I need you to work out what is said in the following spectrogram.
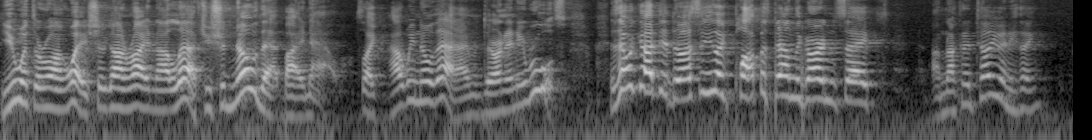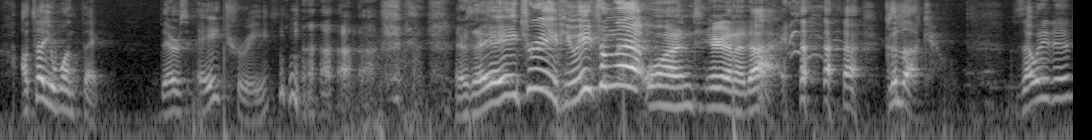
you went the wrong way. You should have gone right, not left. You should know that by now. It's like, how do we know that? I there aren't any rules. Is that what God did to us? He like plop us down in the garden and say, I'm not going to tell you anything. I'll tell you one thing. There's a tree. There's a tree. If you eat from that one, you're going to die. Good luck. Is that what he did? In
